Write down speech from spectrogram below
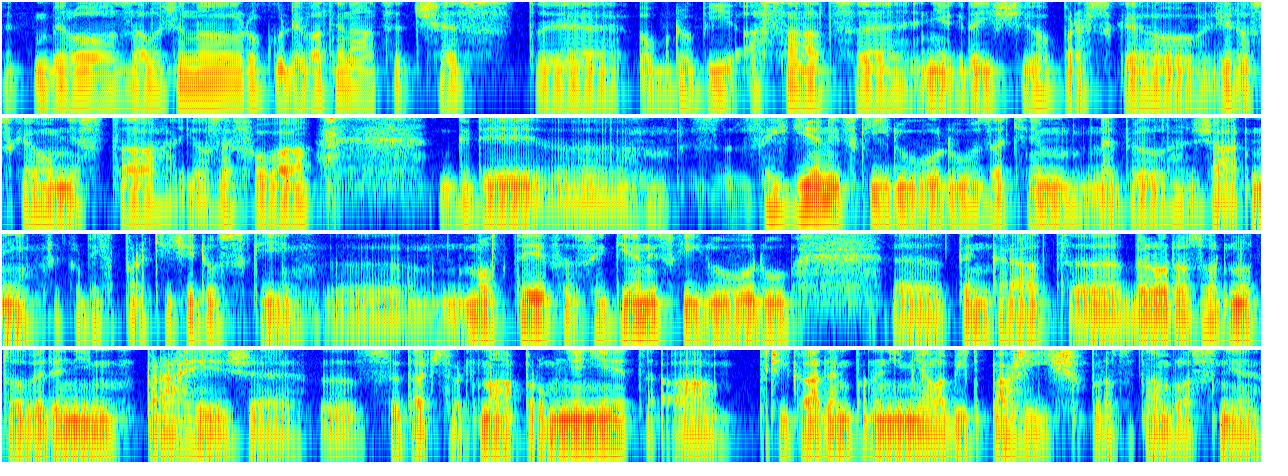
Tak bylo založeno roku 1906, to je období asanace někdejšího pražského židovského města Josefova, kdy eh, z hygienických důvodů zatím nebyl žádný, řekl bych, protižidovský eh, motiv. Z hygienických důvodů eh, tenkrát bylo rozhodnuto vedením Prahy, že se ta čtvrt má proměnit a příkladem pro ní měla být Paříž. Proto tam vlastně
